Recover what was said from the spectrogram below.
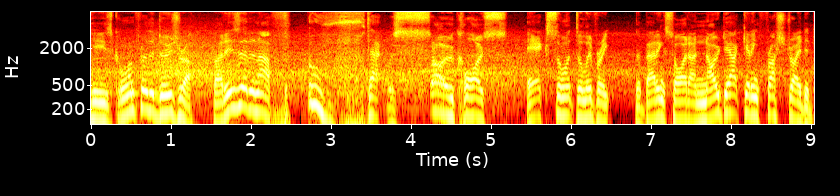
He's gone for the Doojra. But is it enough? Oof, that was so close. Excellent delivery. The batting side are no doubt getting frustrated.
